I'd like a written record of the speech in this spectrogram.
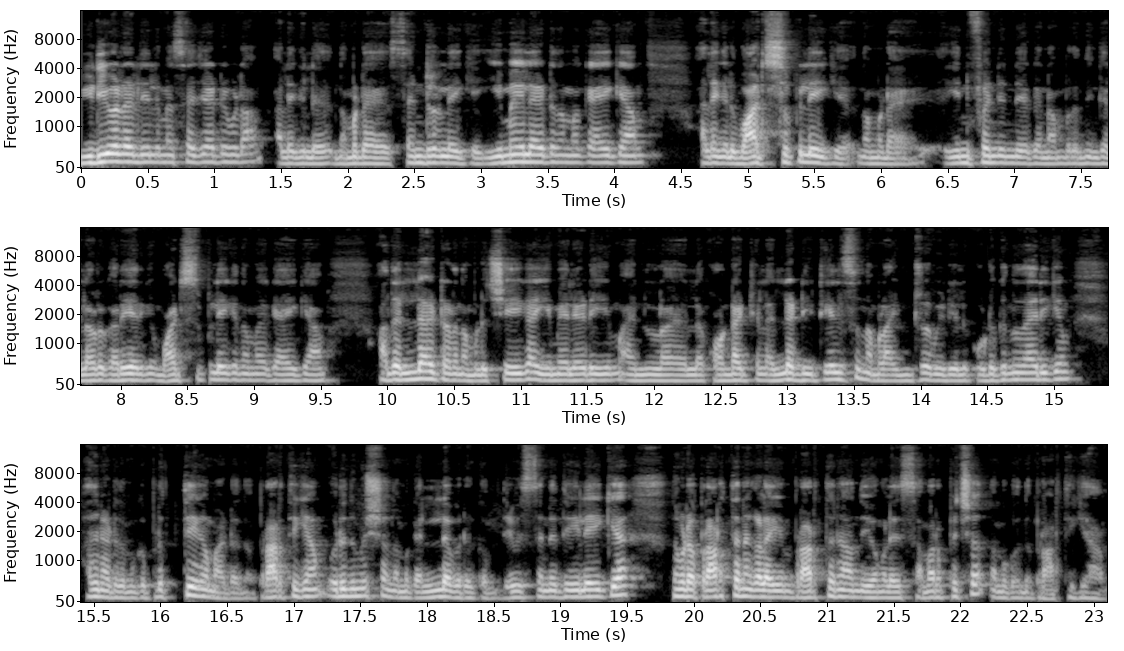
വീഡിയോയുടെ ഇടയിൽ മെസ്സേജായിട്ട് വിടാം. അല്ലെങ്കിൽ നമ്മുടെ സെന്ററിലേക്ക് ഇമെയിലായിട്ട് നമുക്ക് അയക്കാം. അല്ലെങ്കിൽ വാട്സപ്പിലേക്ക് നമ്മുടെ ഇൻഫന്റിന്റെയൊക്കെ നമ്പർ നിങ്ങൾക്ക് എല്ലാവർക്കും അറിയായിരിക്കും. വാട്സപ്പിലേക്ക് നമുക്ക് അയക്കാം. അതെല്ലാമായിട്ടാണ് നമ്മൾ ചെയ്യുക. ഇമെയിൽ ഐ ഡിയും അതിനുള്ള എല്ലാ കോൺടാക്റ്റുകളും എല്ലാ ഡീറ്റെയിൽസും നമ്മൾ ആ ഇൻട്രോ വീഡിയോയിൽ കൊടുക്കുന്നതായിരിക്കും. അതിനായിട്ട് നമുക്ക് പ്രത്യേകമായിട്ടൊന്ന് പ്രാർത്ഥിക്കാം. ഒരു നിമിഷം നമുക്ക് എല്ലാവർക്കും ദൈവസന്നിധിയിലേക്ക് നമ്മുടെ പ്രാർത്ഥനകളെയും പ്രാർത്ഥനാ നിയമങ്ങളെയും സമർപ്പിച്ച് നമുക്കൊന്ന് പ്രാർത്ഥിക്കാം.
